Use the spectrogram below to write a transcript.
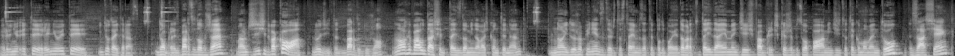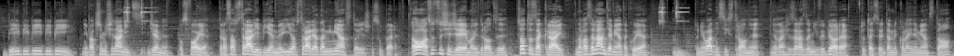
Renew i ty, renew i ty. I tutaj teraz. Dobra, jest bardzo dobrze. Mam 32 koła. Ludzi, to bardzo dużo. No, chyba uda się tutaj zdominować kontynent. No i dużo pieniędzy też dostajemy za te podboje. Dobra, tutaj dajemy gdzieś fabryczkę, żeby złapała mi gdzieś do tego momentu. Zasięg. Bi, bi, bi, bi, bi. Nie patrzymy się na nic. Idziemy po swoje. Teraz Australię bijemy i Australia da mi miasto jeszcze. Super. O, a co tu się dzieje, moi drodzy? Co to za kraj? Nowa Zelandia mnie atakuje. Mm, to nieładnie z ich strony. Ja tam się zaraz do nich wybiorę. Tutaj sobie damy kolejne miasto.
